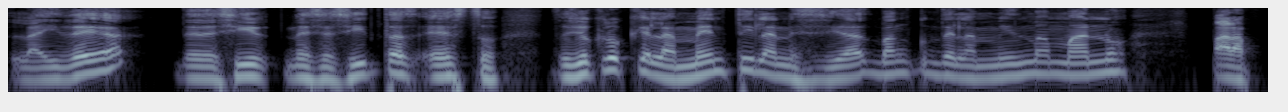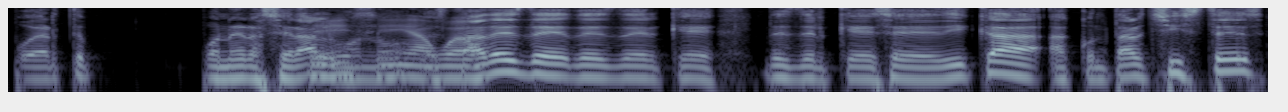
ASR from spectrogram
la, idea de decir, necesitas esto. Entonces yo creo que la mente y la necesidad van de la misma mano para poderte poner a hacer algo, ¿no? Está desde, desde, el que, desde el que se dedica a contar chistes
